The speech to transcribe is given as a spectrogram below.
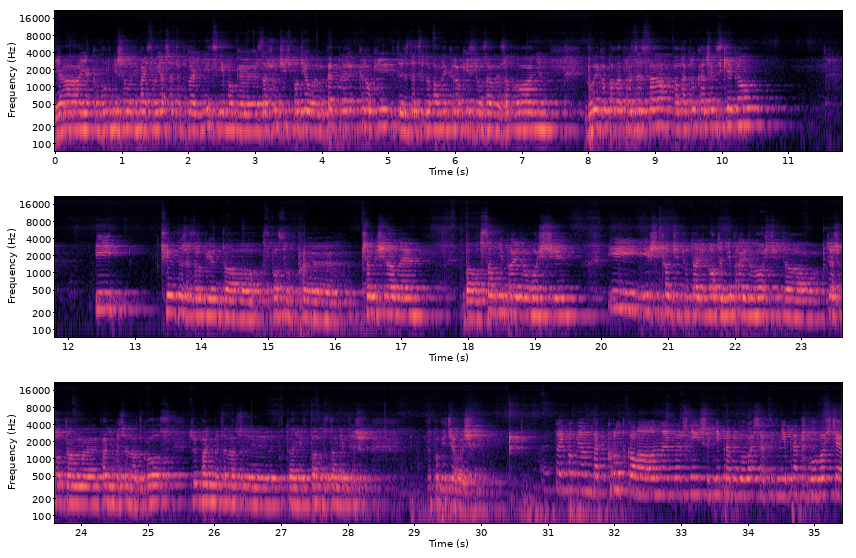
Ja jako burmistrz, Szanowni Państwo, ja sobie tutaj nic nie mogę zarzucić. Podjąłem pewne kroki, zdecydowane kroki związane z odwołaniem byłego pana prezesa, pana Klukaczyńskiego i twierdzę, że zrobiłem to w sposób e, przemyślany, bo są nieprawidłowości i jeśli chodzi tutaj o te nieprawidłowości, to też oddam e, pani mecenas głos, żeby pani mecenas e, tutaj w paru zdaniach też wypowiedziała się. Tutaj powiem tak krótko o najważniejszych nieprawidłowościach. Tych nieprawidłowości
